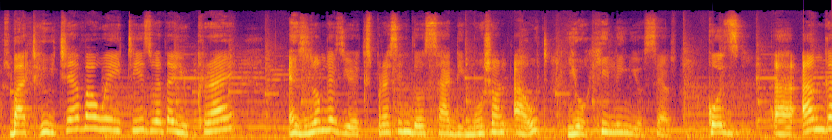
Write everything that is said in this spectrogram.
expression. But whichever way it is, whether you cry, as long as you're expressing those sad emotions out, you're healing yourself. Because uh, anger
